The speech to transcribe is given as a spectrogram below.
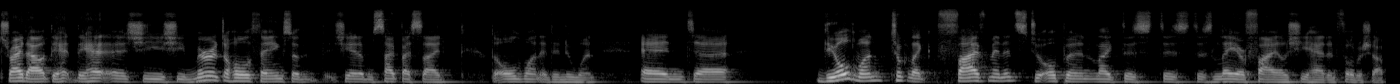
tried out, they had they had uh, she she mirrored the whole thing, so that she had them side by side, the old one and the new one, and. Uh, the old one took like five minutes to open like this this this layer file she had in Photoshop,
